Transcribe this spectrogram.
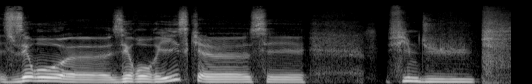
zéro, euh, zéro risque, euh, c'est film du. Pff,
